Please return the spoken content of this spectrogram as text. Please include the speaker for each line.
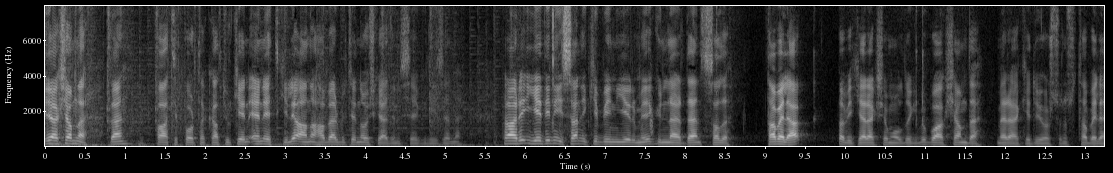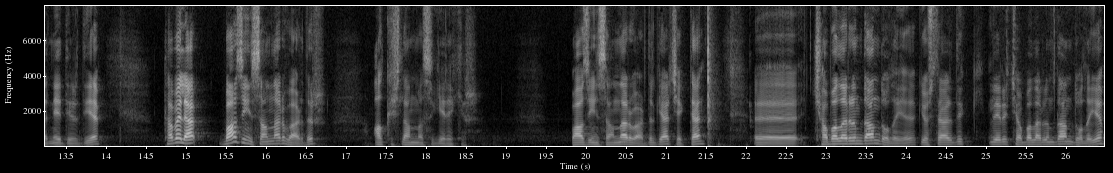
Speaker 1: İyi akşamlar. Ben Fatih Portakal. Türkiye'nin en etkili ana haber bültenine hoş geldiniz sevgili izleyenler. Tarih 7 Nisan 2020 günlerden salı. Tabela tabii ki her akşam olduğu gibi bu akşam da merak ediyorsunuz tabela nedir diye. Tabela bazı insanlar vardır alkışlanması gerekir. Bazı insanlar vardır gerçekten e, çabalarından dolayı gösterdikleri çabalarından dolayı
